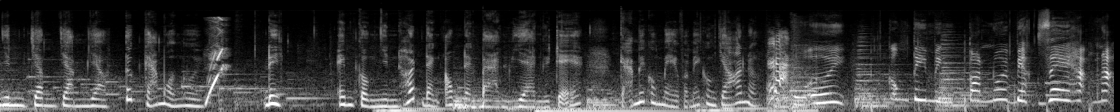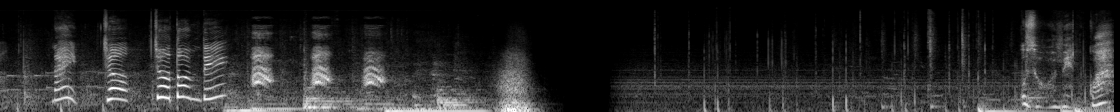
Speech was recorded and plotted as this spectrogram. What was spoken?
Nhìn chằm chằm vào tất cả mọi người. Đi Em cần nhìn hết đàn ông, đàn bà, người già, người trẻ Cả mấy con mèo và mấy con chó nữa. Cô ơi Công ty mình toàn nuôi bẹc dê hạng nặng Này chờ chờ tôi một tí. Ôi dồi mệt quá.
